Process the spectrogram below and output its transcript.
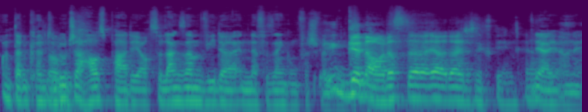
Und dann könnte. Lucha House Party auch so langsam wieder in der Versenkung verschwinden. Genau, das, äh, ja, da hätte ich nichts gegen. Ja. Ja, ja, nee.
